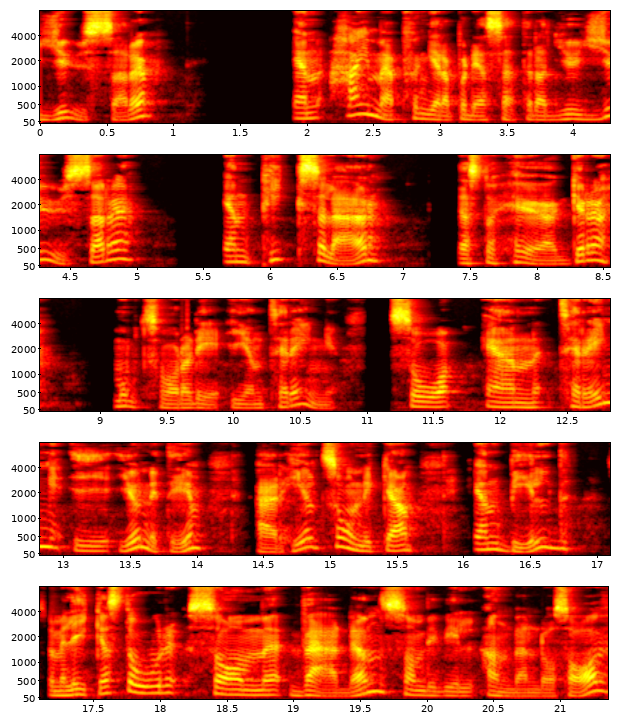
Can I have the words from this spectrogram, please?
ljusare. En HiMap fungerar på det sättet att ju ljusare en pixel är, desto högre motsvarar det i en terräng. Så en terräng i Unity är helt sonika en bild som är lika stor som världen som vi vill använda oss av.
